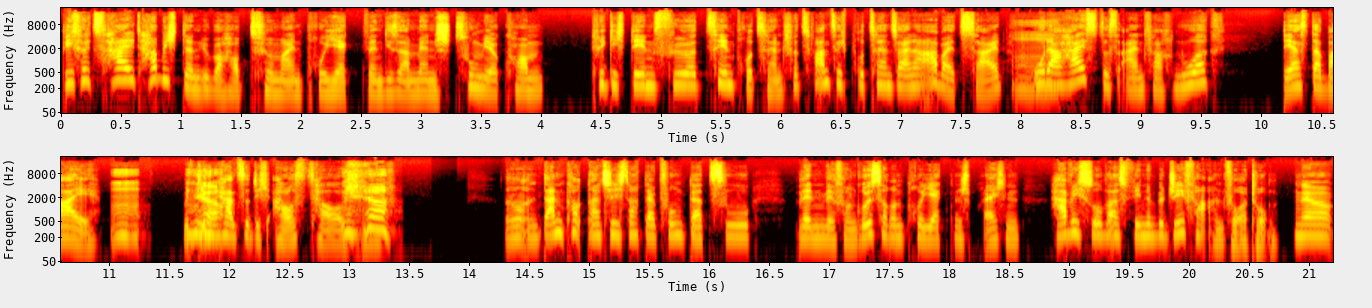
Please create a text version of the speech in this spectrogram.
Wie viel Zeit habe ich denn überhaupt für mein Projekt, wenn dieser Mensch zu mir kommt? Kriege ich den für 10 Prozent, für 20 Prozent seiner Arbeitszeit? Mhm. Oder heißt es einfach nur, der ist dabei. Mhm. Mit ja. dem kannst du dich austauschen. Ja. Und dann kommt natürlich noch der Punkt dazu, wenn wir von größeren Projekten sprechen, habe ich sowas wie eine Budgetverantwortung. Ja,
